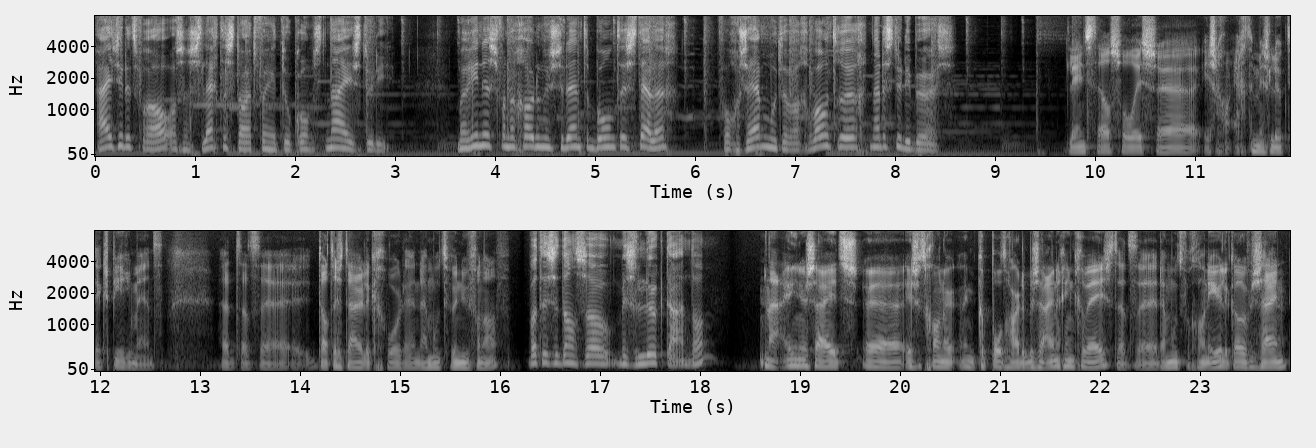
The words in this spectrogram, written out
Hij ziet het vooral als een slechte start van je toekomst na je studie. Marines van de Groningen Studentenbond is stellig. Volgens hem moeten we gewoon terug naar de studiebeurs. Het leenstelsel is, eh, is gewoon echt een mislukt experiment. Dat, dat, eh, dat is duidelijk geworden en daar moeten we nu vanaf. Wat is er dan zo mislukt aan dan? Nou, enerzijds eh, is het gewoon een, een kapot harde bezuiniging geweest. Dat, eh, daar moeten we gewoon eerlijk over zijn.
